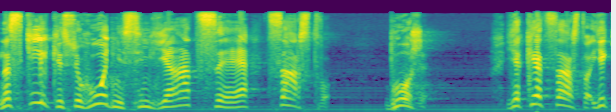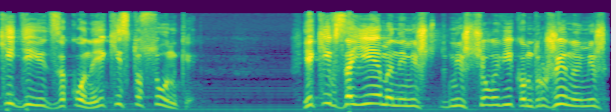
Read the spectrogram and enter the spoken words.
Наскільки сьогодні сім'я це царство Боже? Яке царство? Які діють закони, які стосунки? Які взаємини між між чоловіком, дружиною, між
